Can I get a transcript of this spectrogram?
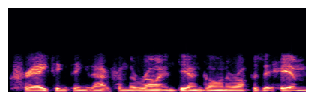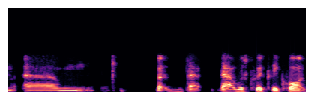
creating things out from the right, and Diangana opposite him. Um, but that that was quickly quite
